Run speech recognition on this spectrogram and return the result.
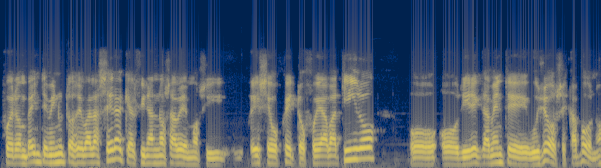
fueron 20 minutos de balacera que al final no sabemos si ese objeto fue abatido o, directamente huyó, se escapó, ¿no?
